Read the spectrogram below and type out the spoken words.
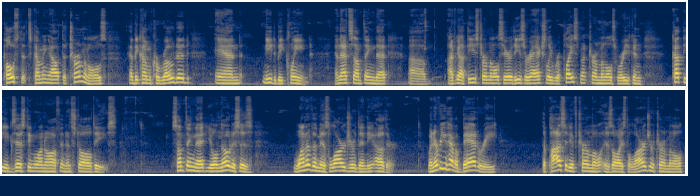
post that's coming out. The terminals have become corroded and need to be cleaned. And that's something that uh, I've got these terminals here. These are actually replacement terminals where you can cut the existing one off and install these. Something that you'll notice is one of them is larger than the other. Whenever you have a battery, the positive terminal is always the larger terminal,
